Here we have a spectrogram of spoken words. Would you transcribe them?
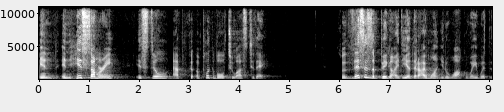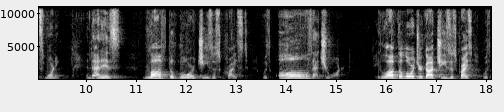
In, in his summary, is still applicable to us today. So, this is a big idea that I want you to walk away with this morning, and that is love the Lord Jesus Christ with all that you are. Love the Lord your God, Jesus Christ, with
